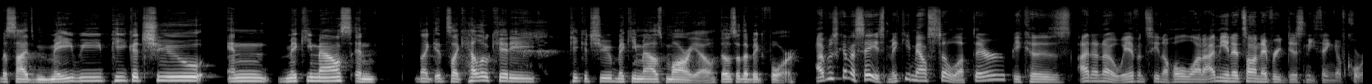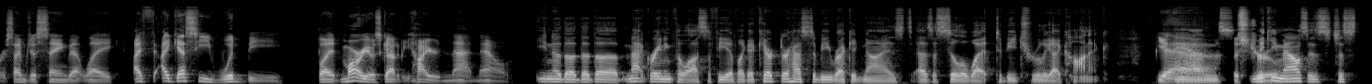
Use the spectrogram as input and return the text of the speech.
besides maybe Pikachu and Mickey Mouse and like it's like Hello Kitty, Pikachu, Mickey Mouse, Mario. Those are the big four. I was gonna say, is Mickey Mouse still up there? Because I don't know, we haven't seen a whole lot. Of, I mean, it's on every Disney thing, of course. I'm just saying that, like, I, I guess he would be, but Mario's got to be higher than that now. You know the, the the Matt Groening philosophy of like a character has to be recognized as a silhouette to be truly iconic. Yeah, and. Mickey Mouse is just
